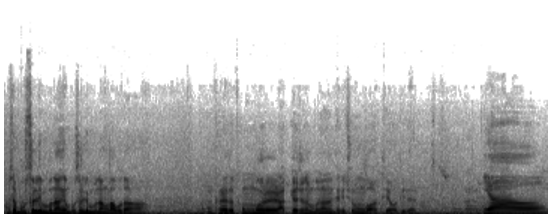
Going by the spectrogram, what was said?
진짜 무슬림 문화긴 무슬림 문화인가 보다. 그래도 동물을 아껴주는 문화는 되게 좋은 것 같아요 어디든. 야옹.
